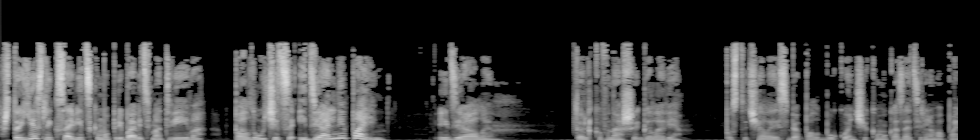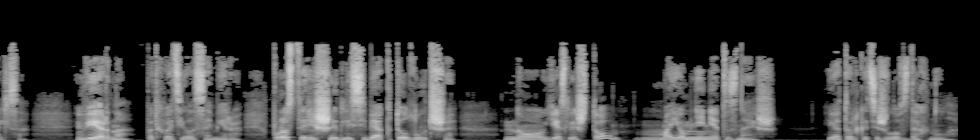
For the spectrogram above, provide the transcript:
что если к Савицкому прибавить Матвеева, получится идеальный парень». «Идеалы только в нашей голове», Постучала я себя по лбу кончиком указательного пальца. «Верно», — подхватила Самира. «Просто реши для себя, кто лучше. Но, если что, мое мнение ты знаешь». Я только тяжело вздохнула.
